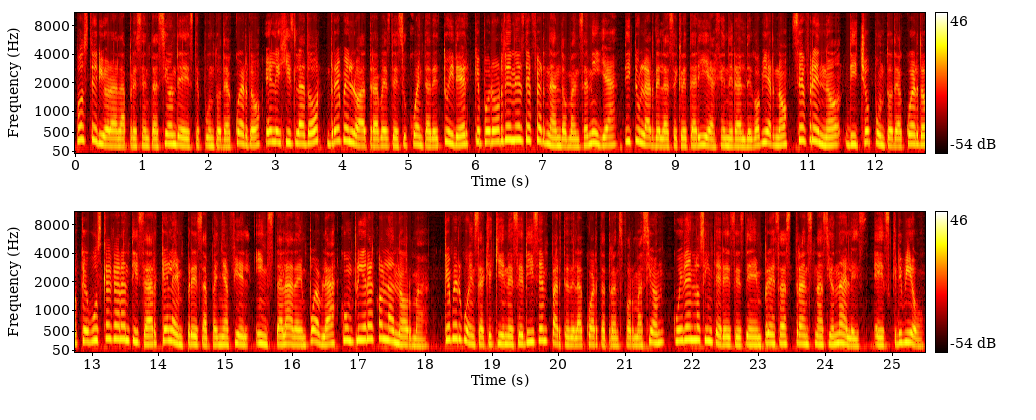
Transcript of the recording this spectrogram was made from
posterior a la presentación de este punto de acuerdo, el legislador reveló a través de su cuenta de Twitter que por órdenes de Fernando Manzanilla, titular de la Secretaría General de Gobierno, se frenó dicho punto de acuerdo que busca garantizar que la empresa Peñafiel instalada en Puebla cumpliera con la norma. Qué vergüenza que quienes se dicen parte de la cuarta transformación cuiden los intereses de empresas transnacionales, escribió.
